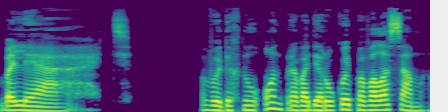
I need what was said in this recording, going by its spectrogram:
Блять. Выдохнул он, проводя рукой по волосам.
